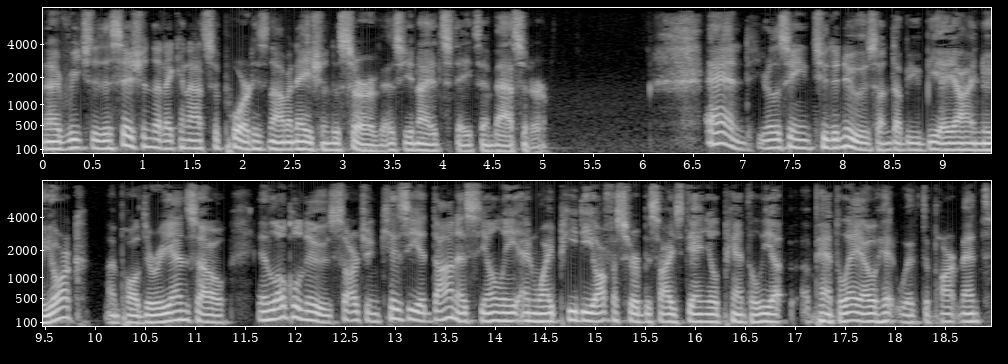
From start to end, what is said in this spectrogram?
and I've reached the decision that I cannot support his nomination to serve as United States ambassador. And you're listening to the news on WBAI New York. I'm Paul DiRienzo. In local news, Sergeant Kizzy Adonis, the only NYPD officer besides Daniel Pantaleo, hit with department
